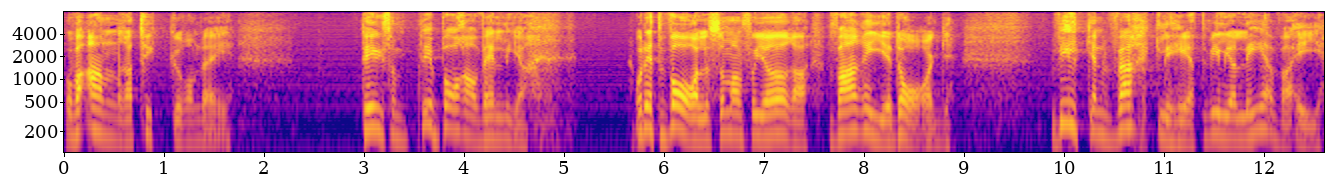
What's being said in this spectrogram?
och vad andra tycker om dig. Det är, liksom, det är bara att välja. Och det är ett val som man får göra varje dag. Vilken verklighet vill jag leva i?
